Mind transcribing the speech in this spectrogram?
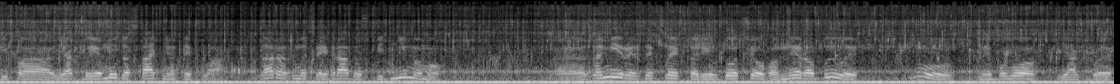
Типа, якби йому достатньо тепла. Зараз ми цей градус піднімемо. Е, Заміри з дефлекторів до цього не робили. Ну, не було якби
